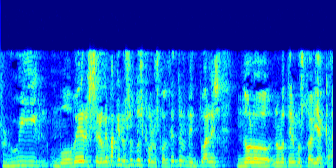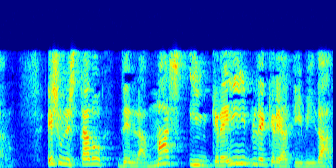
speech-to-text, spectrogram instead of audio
fluir, moverse. Lo que pasa que nosotros con los conceptos mentuales no lo, no lo tenemos todavía claro. Es un estado de la más increíble creatividad,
